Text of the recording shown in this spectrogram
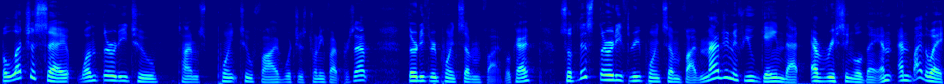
but let's just say 132 times 0.25, which is 25%, 33.75, okay? So this 33.75, imagine if you gain that every single day. And and by the way,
